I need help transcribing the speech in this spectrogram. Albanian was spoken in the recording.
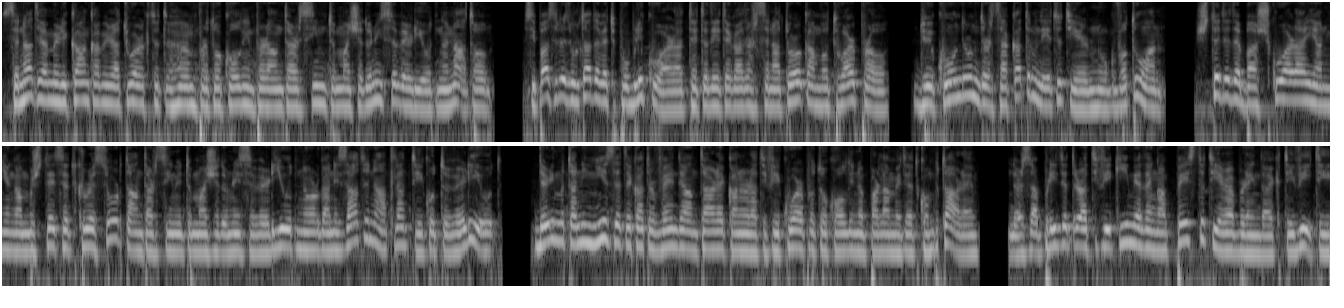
Senati amerikan ka miratuar këtë të hënë protokollin për anëtarësim të Maqedonisë së Veriut në NATO. Sipas rezultateve të publikuara, tetëdhjetë e katër senatorë kanë votuar pro, dy kundër, ndërsa katërmbëdhjetë të tjerë nuk votuan. Shtetet e Bashkuara janë një nga mbështetësit kryesorë të anëtarësimit të Maqedonisë së Veriut në Organizatën e Atlantikut të Veriut. Deri më tani njëzet e katër vende anëtare kanë ratifikuar protokollin në parlamentet kombëtare, ndërsa pritet ratifikimi edhe nga pesë të tjera brenda këtij viti.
